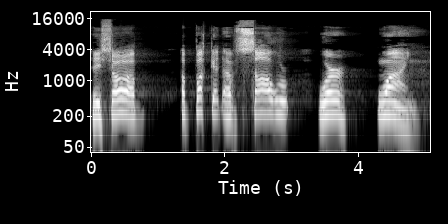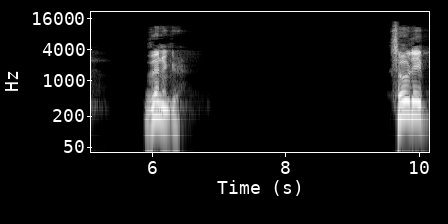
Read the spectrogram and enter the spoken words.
They saw a, a bucket of sour wine, vinegar. So they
